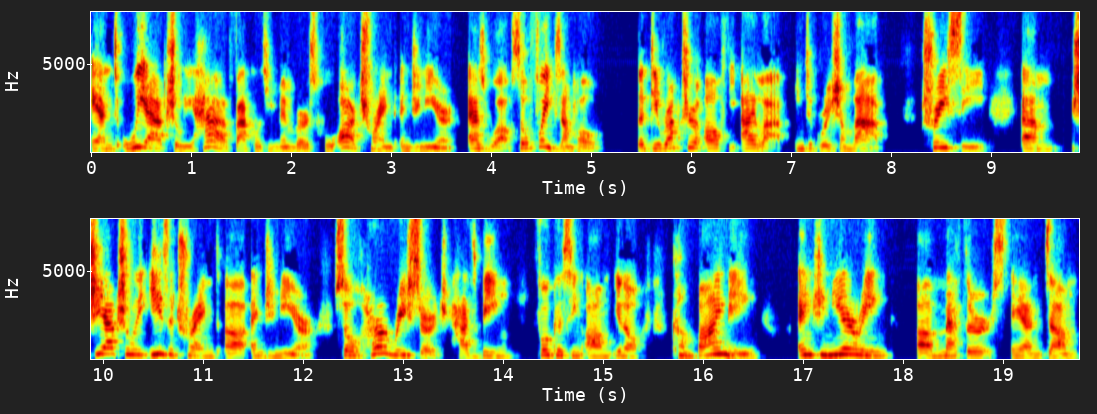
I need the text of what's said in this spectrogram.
And we actually have faculty members who are trained engineer as well. So for example, the director of the iLab, Integration Lab, Tracy, um, she actually is a trained uh, engineer. So her research has been focusing on, you know, combining engineering uh, methods and um,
